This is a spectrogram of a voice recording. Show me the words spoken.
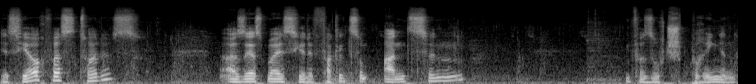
Ist hier auch was Tolles? Also erstmal ist hier eine Fackel zum Anzünden. Und versucht springen.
